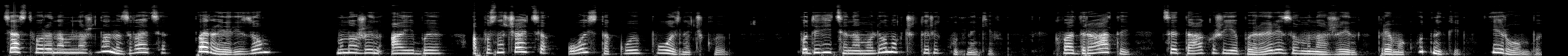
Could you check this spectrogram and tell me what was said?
Ця створена множина називається перерізом множин А і Б, а позначається ось такою позначкою. Подивіться на малюнок чотирикутників. Квадрати це також є перерізом множин, прямокутники і ромби.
